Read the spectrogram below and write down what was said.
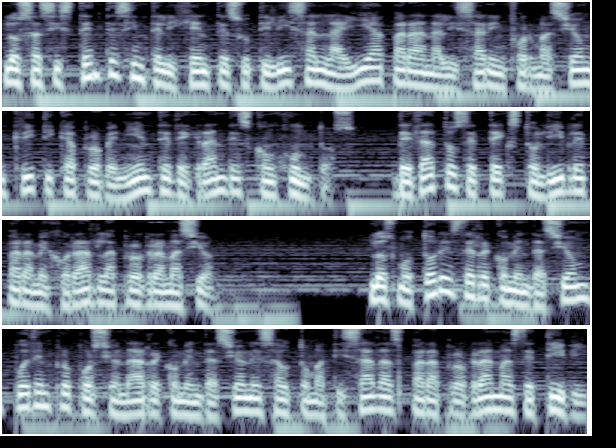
Los asistentes inteligentes utilizan la IA para analizar información crítica proveniente de grandes conjuntos de datos de texto libre para mejorar la programación. Los motores de recomendación pueden proporcionar recomendaciones automatizadas para programas de TV,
